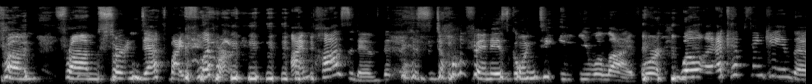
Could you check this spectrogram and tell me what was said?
from from certain death by flipper? I'm positive that this dolphin is going to eat you alive. Or well i kept thinking the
